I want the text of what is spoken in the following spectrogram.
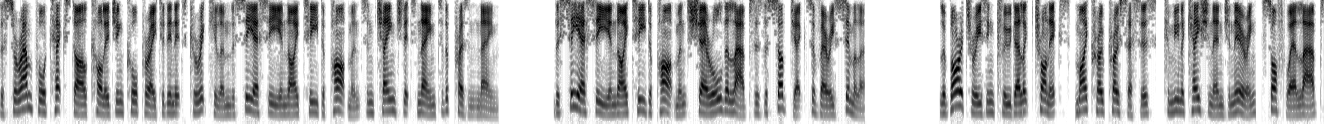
the Serampore Textile College incorporated in its curriculum the CSE and IT departments and changed its name to the present name. The CSE and IT departments share all the labs as the subjects are very similar. Laboratories include electronics, microprocessors, communication engineering, software labs,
